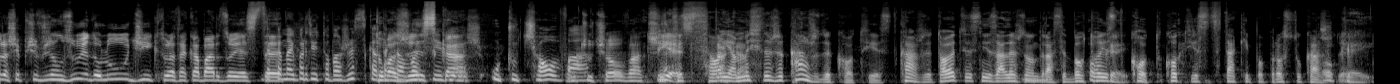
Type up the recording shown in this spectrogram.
która się przywiązuje do ludzi, która taka bardzo jest Taka e, najbardziej towarzyska, taka towarzyska, właśnie, wiesz, uczuciowa. uczuciowa, czy Wiecie jest co, taka? ja myślę, że każdy kot jest. Każdy. To jest niezależne od rasy, bo to Okej. jest kot. Kot jest taki po prostu każdy. Okej.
